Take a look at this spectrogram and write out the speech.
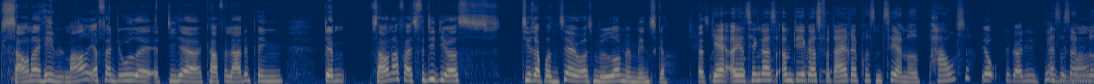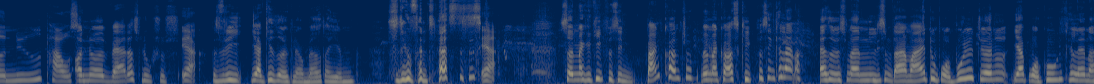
savner jeg helt vildt meget? Jeg fandt jo ud af, at de her kaffe latte penge, dem savner jeg faktisk, fordi de også de repræsenterer jo også møder med mennesker. Altså, Ja, og jeg tænker også, om de ikke også for dig repræsenterer noget pause? Jo, det gør de helt altså sådan meget. noget nydepause. Og noget hverdagsluksus. Ja, Altså fordi, jeg gider ikke lave mad derhjemme. Så det er jo fantastisk. ja. Så man kan kigge på sin bankkonto, men man kan også kigge på sin kalender. Altså hvis man, ligesom dig og mig, du bruger bullet journal, jeg bruger Google kalender.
